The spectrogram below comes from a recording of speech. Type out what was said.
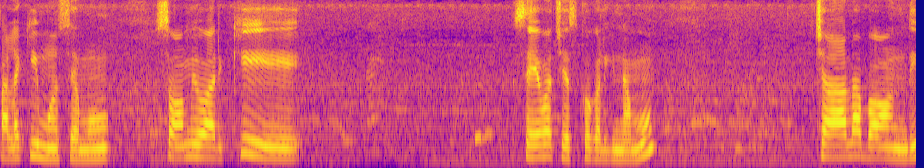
పల్లకి మోసాము. స్వామివారికి సేవ చేసుకోగలిగినాము. చాలా బాగుంది.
